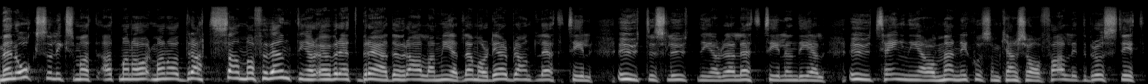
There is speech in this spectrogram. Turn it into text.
Men också liksom att, att man, har, man har dratt samma förväntningar över ett bräde över alla medlemmar. Och det har ibland lett till uteslutningar och det har lett till en del uthängningar av människor som kanske har fallit, brustit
